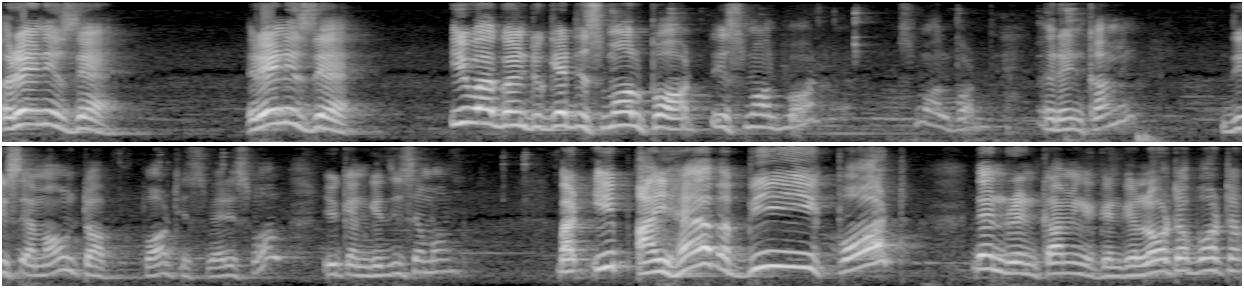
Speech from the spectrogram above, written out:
Rain is there. Rain is there. You are going to get this small pot, this small pot, small pot. Rain coming. This amount of pot is very small. You can give this amount. But if I have a big pot, then rain coming, again, a lot of water.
